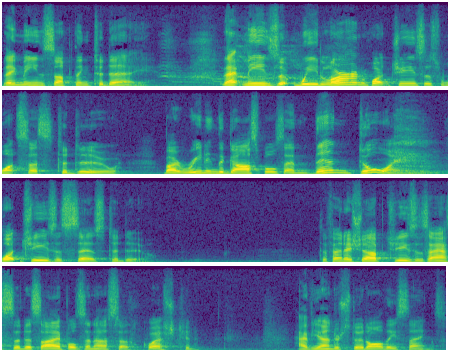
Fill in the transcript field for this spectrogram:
they mean something today. That means that we learn what Jesus wants us to do by reading the Gospels and then doing what Jesus says to do. To finish up, Jesus asked the disciples and us a question Have you understood all these things?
